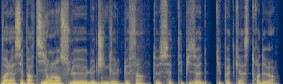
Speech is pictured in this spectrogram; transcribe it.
Voilà, c'est parti. On lance le, le jingle de fin de cet épisode du podcast 3, 2, 1.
